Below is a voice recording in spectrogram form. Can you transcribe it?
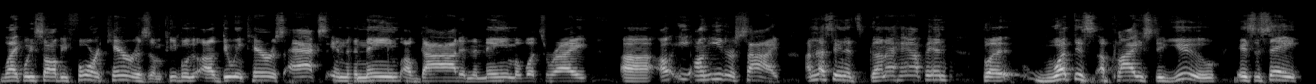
like we saw before, terrorism, people uh, doing terrorist acts in the name of God, in the name of what's right uh, on either side. I'm not saying it's going to happen, but what this applies to you is to say,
